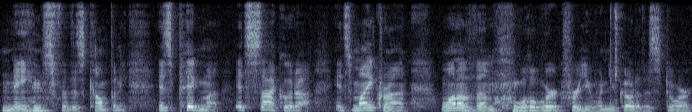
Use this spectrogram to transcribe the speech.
names for this company. It's Pigma, it's Sakura, it's Micron. One of them will work for you when you go to the store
